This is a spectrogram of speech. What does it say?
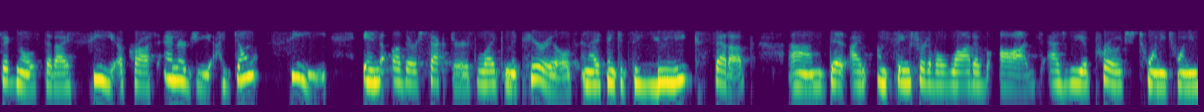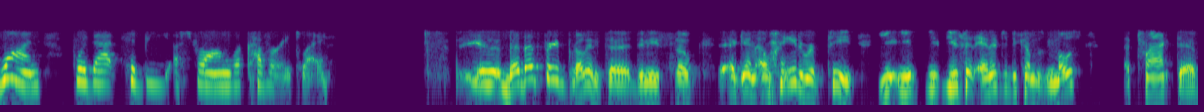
signals that I see across energy, I don't see in other sectors like materials. And I think it's a unique setup um, that I'm, I'm seeing sort of a lot of odds as we approach 2021 for that to be a strong recovery play. That, that's very brilliant, uh, Denise. So again, I want you to repeat. You, you, you said energy becomes most attractive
